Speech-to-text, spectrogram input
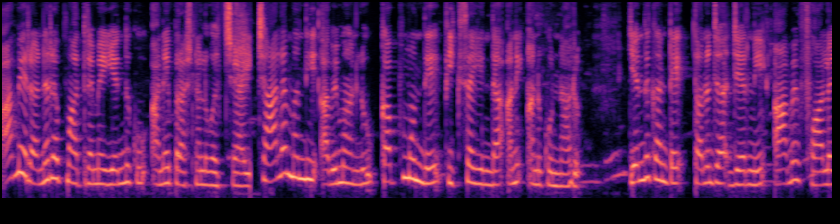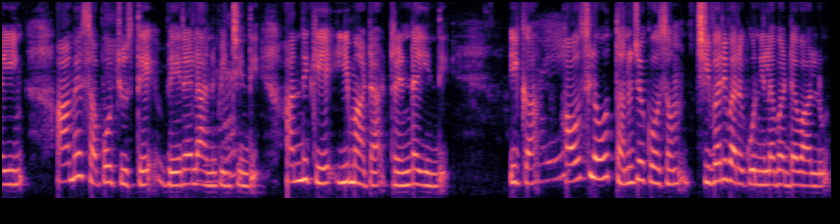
ఆమె రన్నరప్ మాత్రమే ఎందుకు అనే ప్రశ్నలు వచ్చాయి. చాలా మంది అభిమానులు కప్ ముందే ఫిక్స్ అయ్యిందా అని అనుకున్నారు. ఎందుకంటే తనుజ జర్నీ ఆమె ఫాలోయింగ్ ఆమె సపోర్ట్ చూస్తే వేరేలా అనిపించింది. అందుకే ఈ మాట ట్రెండ్ అయ్యింది. ఇక హౌస్లో తనుజ కోసం చివరి వరకు నిలబడ్డ వాళ్ళు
